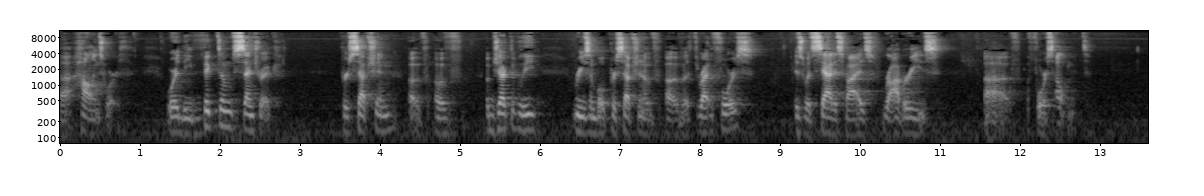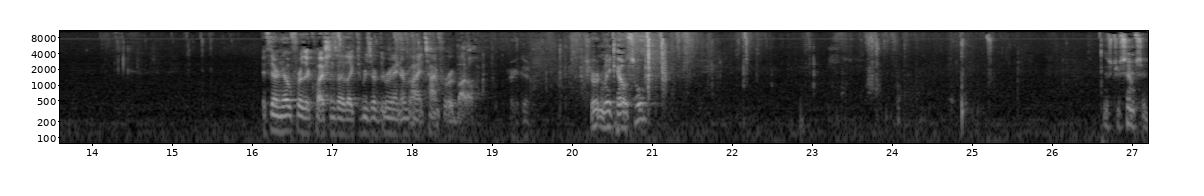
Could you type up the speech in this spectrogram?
uh, Hollingsworth, where the victim-centric perception of objectively reasonable perception of a threat of force is what satisfies robbery's uh, force element. If there are no further questions, I'd like to reserve the remainder of my time for rebuttal. Very good. Certainly, counsel. Mr. Simpson.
